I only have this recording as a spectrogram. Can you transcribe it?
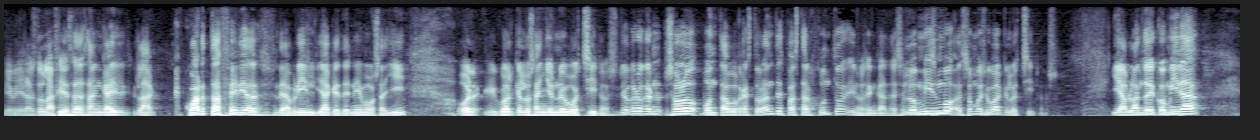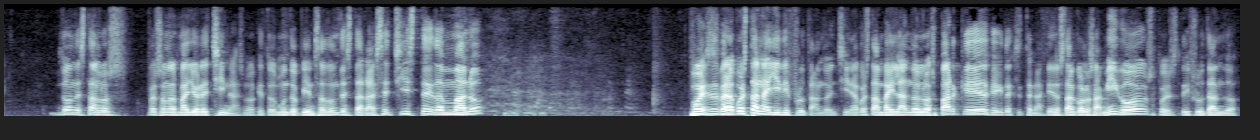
Miras tú, la fiesta de Shanghái, la cuarta feria de abril ya que tenemos allí, igual que los años nuevos chinos. Yo creo que solo montamos restaurantes para estar juntos y nos encanta. Es lo mismo, somos igual que los chinos. Y hablando de comida, ¿dónde están las personas mayores chinas? Que todo el mundo piensa, ¿dónde estará ese chiste tan malo? Pues espera, pues están allí disfrutando en China, pues están bailando en los parques, ¿qué están haciendo? Están con los amigos, pues disfrutando.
